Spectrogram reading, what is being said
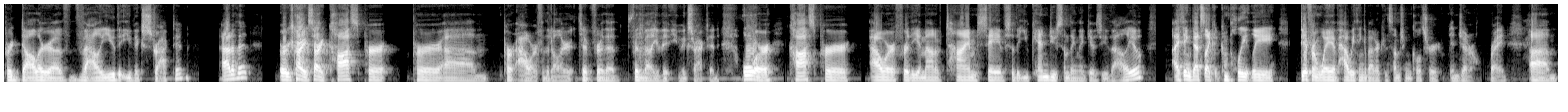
per dollar of value that you've extracted out of it or sorry sorry cost per per um per hour for the dollar to, for the for the value that you've extracted or cost per hour for the amount of time saved so that you can do something that gives you value i think that's like a completely different way of how we think about our consumption culture in general, right? Um,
